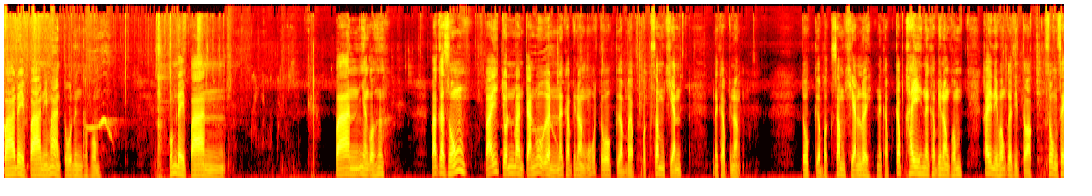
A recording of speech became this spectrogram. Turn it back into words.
ปลาได้ปลานี่มาตัวหนึ่งครับผม ผมได้ปลาปลาอันอิหยังก็เฮ้อปลากระสงไปจนบ้านจันทร์ผู้เอื่นนะครับ พี่น้องโอ้โตเกือบแบบบักซ้ำเขียนนะครับพี่น้อง โตเกือบบักซ้ำเขียนเลยนะครับ กับไข่นะครับพี่น้องผมไข่นี่ผมก็ติดตอกส่งใส่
